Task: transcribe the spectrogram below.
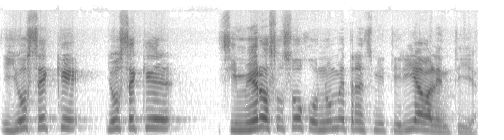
Y yo sé que, yo sé que si miro a sus ojos no me transmitiría valentía.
